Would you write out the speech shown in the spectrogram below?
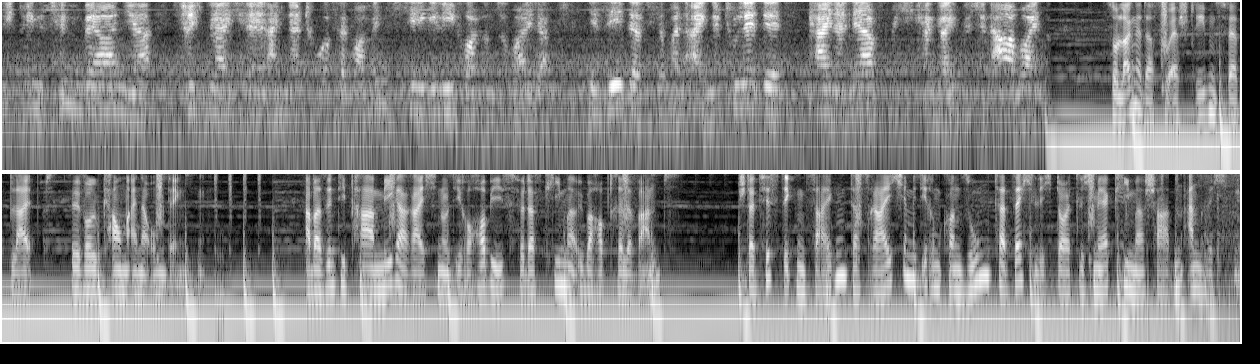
Lieblingshimbeeren, ja. Ich kriege gleich äh, einen Naturpfefferminztee geliefert und so weiter. Ihr seht das, ich habe meine eigene Toilette, keiner nervt mich, ich kann gleich ein bisschen arbeiten. Solange das so erstrebenswert bleibt, will wohl kaum einer umdenken. Aber sind die paar Megareichen und ihre Hobbys für das Klima überhaupt relevant? Statistiken zeigen, dass Reiche mit ihrem Konsum tatsächlich deutlich mehr Klimaschaden anrichten.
